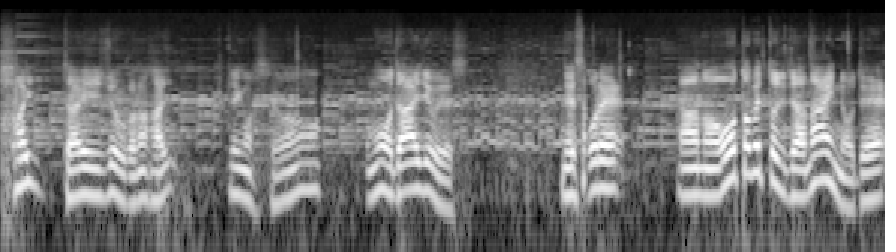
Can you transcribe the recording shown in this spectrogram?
はい、大丈夫かな？はい、できますよ。もう大丈夫です。で、これ、あの、オートベットじゃないので、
